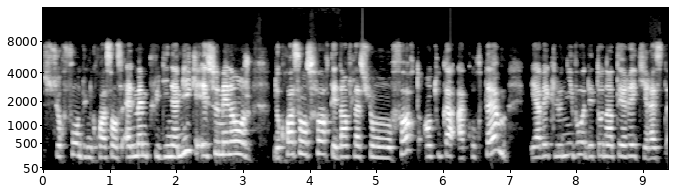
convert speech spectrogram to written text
sur fond d'une croissance elle-même plus dynamique et ce mélange de croissance forte et d'inflation forte, en tout cas à court terme, et avec le niveau des taux d'intérêt qui reste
